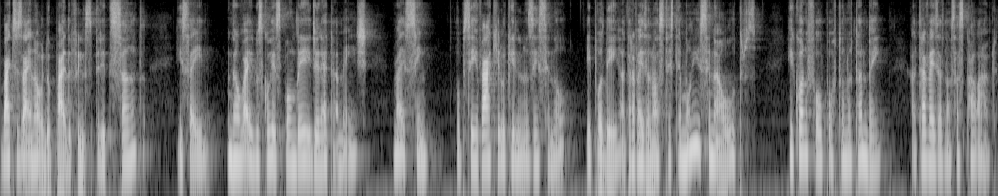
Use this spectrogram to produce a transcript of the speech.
Batizar em nome do Pai, do Filho e do Espírito Santo. Isso aí não vai nos corresponder diretamente, mas sim observar aquilo que Ele nos ensinou e poder, através do nosso testemunho, ensinar outros. E quando for oportuno também, através das nossas palavras.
